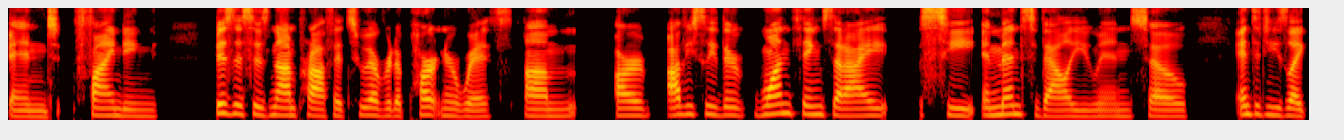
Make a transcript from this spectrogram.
and finding businesses, nonprofits, whoever to partner with, um, are obviously they're one things that I see immense value in. So entities like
